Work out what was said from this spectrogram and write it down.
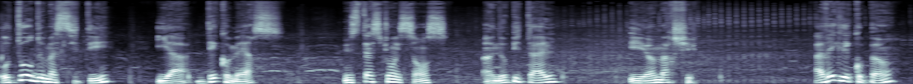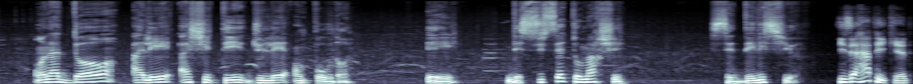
Autour de ma cité, il y a des commerces, une station essence, un hôpital et un marché. Avec les copains, on adore aller acheter du lait en poudre et des sucettes au marché. C'est délicieux. He's a happy kid.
